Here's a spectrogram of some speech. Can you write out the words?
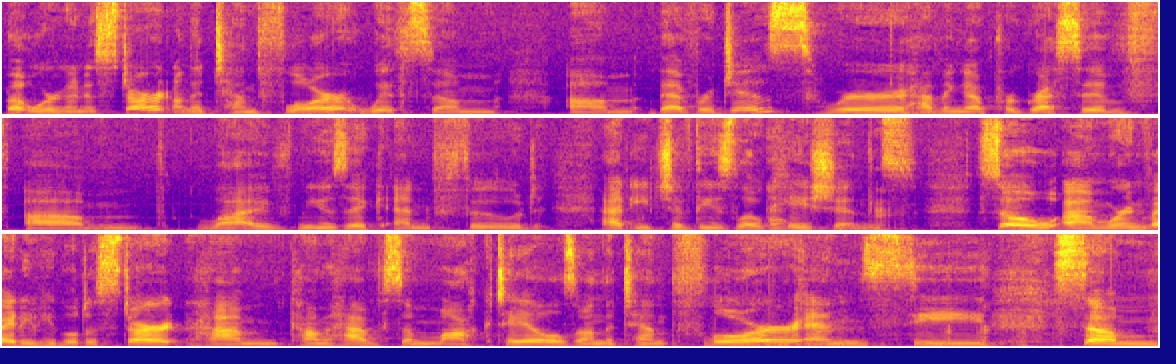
But we're going to start on the 10th floor with some um, beverages. We're having a progressive um, live music and food at each of these locations. So um, we're inviting people to start, um, come have some mocktails on the 10th floor and see some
